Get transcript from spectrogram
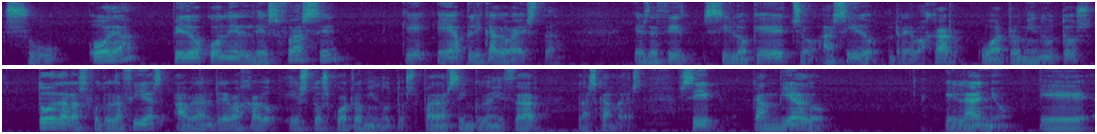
su hora, pero con el desfase que he aplicado a esta. Es decir, si lo que he hecho ha sido rebajar 4 minutos, todas las fotografías habrán rebajado estos 4 minutos para sincronizar las cámaras. Si he cambiado el año, he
